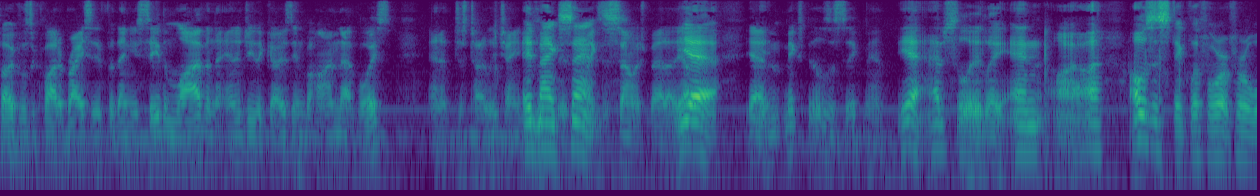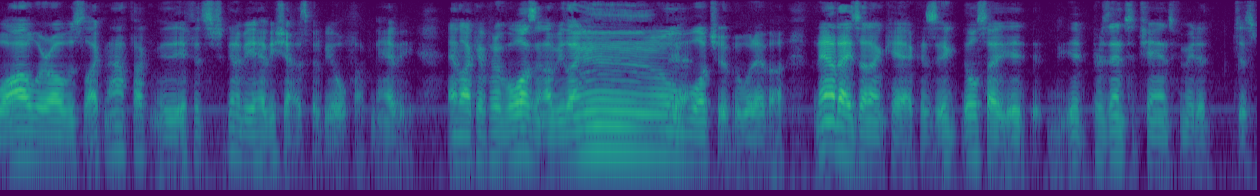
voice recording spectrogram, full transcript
vocals are quite abrasive. But then you see them live, and the energy that goes in behind that voice, and it just totally changes. It makes Makes sense. it so much better. yeah yeah. Yeah. Mixed bills are sick, man. Yeah, absolutely. And I, I, I was a stickler for it for a while, where I was like, nah, fuck. If it's gonna be a heavy show, it's gonna be all fucking heavy. And like, if it wasn't, I'd be like, eh, I'll Yeah. watch it or whatever. But nowadays, I don't care because it also it it presents a chance for me to just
